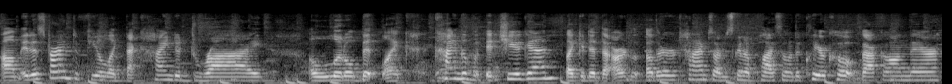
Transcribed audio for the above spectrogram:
Um, it is starting to feel like that kind of dry, a little bit like kind of itchy again like it did the other time so I'm just gonna apply some of the clear coat back on there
